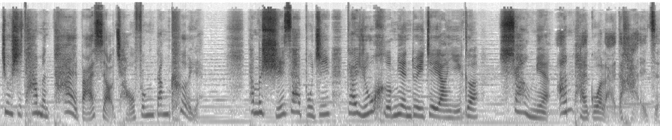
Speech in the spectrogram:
就是他们太把小乔峰当客人，他们实在不知该如何面对这样一个上面安排过来的孩子。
